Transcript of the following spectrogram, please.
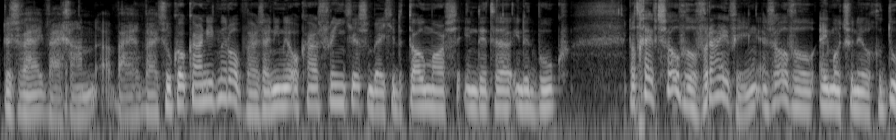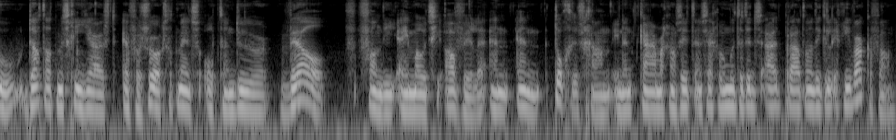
Dus wij, wij, gaan, wij, wij zoeken elkaar niet meer op. Wij zijn niet meer elkaars vriendjes, een beetje de Thomas in dit, eh, in dit boek. Dat geeft zoveel wrijving en zoveel emotioneel gedoe, dat dat misschien juist ervoor zorgt dat mensen op den duur wel van die emotie af willen. En, en toch eens gaan in een kamer gaan zitten en zeggen: We moeten dit eens uitpraten, want ik lig hier wakker van.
